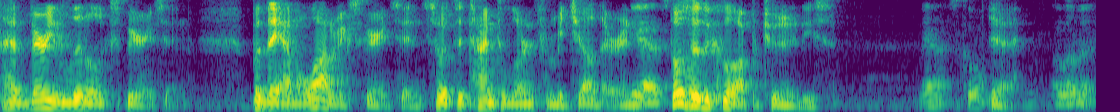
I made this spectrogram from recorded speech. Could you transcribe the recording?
have very little experience in, but they have a lot of experience in. So it's a time to learn from each other, and Yeah, those cool. are the cool opportunities. Yeah, it's cool. Yeah. I love it.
